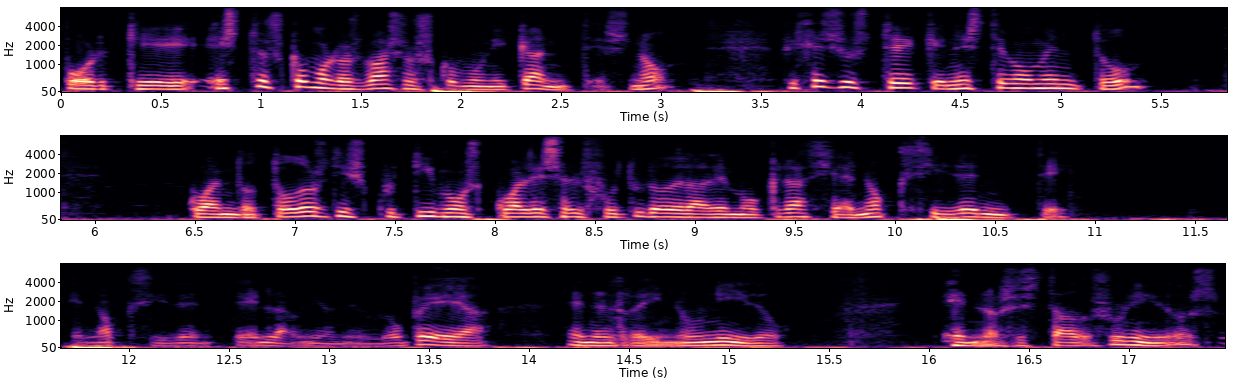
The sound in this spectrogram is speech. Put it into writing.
Porque esto es como los vasos comunicantes, ¿no? Fíjese usted que en este momento, cuando todos discutimos cuál es el futuro de la democracia en Occidente, en Occidente, en la Unión Europea, en el Reino Unido, en los Estados Unidos,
